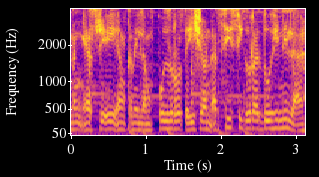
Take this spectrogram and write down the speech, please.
ng SGA ang kanilang full rotation at sisiguraduhin nila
